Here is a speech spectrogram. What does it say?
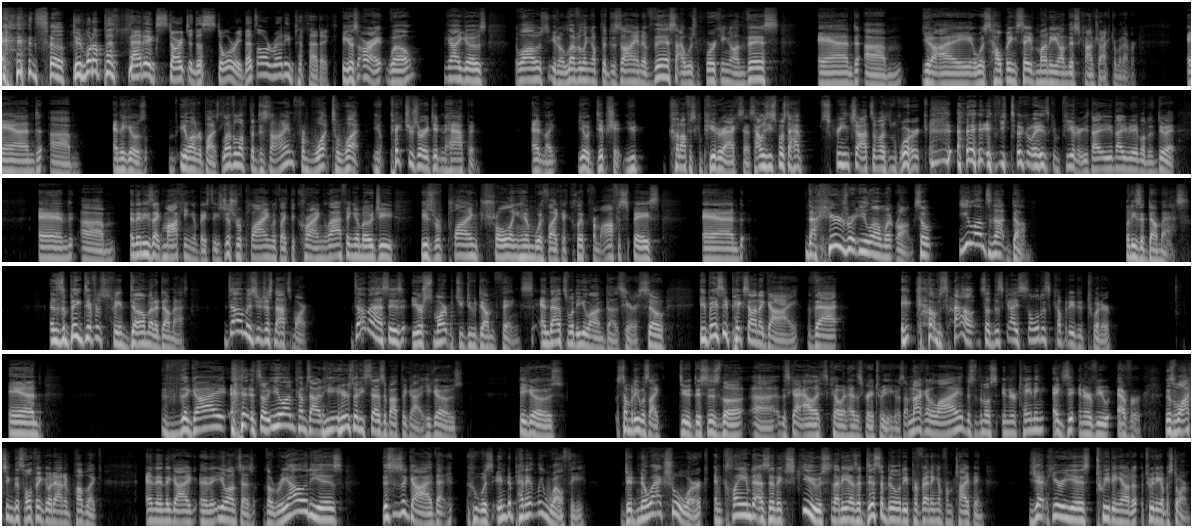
and so, dude, what a pathetic start to the story. That's already pathetic. He goes, "All right, well." The guy goes, well, I was, you know, leveling up the design of this. I was working on this, and um, you know, I was helping save money on this contract or whatever. And um, and he goes, Elon replies, level up the design from what to what? You know, pictures or it didn't happen. And like, yo, dipshit, you cut off his computer access. How is he supposed to have screenshots of his work if you took away his computer? He's not, he's not even able to do it. And um, and then he's like mocking him basically. He's just replying with like the crying laughing emoji He's replying, trolling him with like a clip from Office Space. And now here's where Elon went wrong. So Elon's not dumb, but he's a dumbass. And there's a big difference between dumb and a dumbass. Dumb is you're just not smart. Dumbass is you're smart, but you do dumb things. And that's what Elon does here. So he basically picks on a guy that it comes out. So this guy sold his company to Twitter. And the guy so Elon comes out and he here's what he says about the guy. He goes, he goes, somebody was like, dude, this is the uh, this guy Alex Cohen had this great tweet. He goes, I'm not gonna lie, this is the most entertaining exit interview ever. Just watching this whole thing go down in public. And then the guy and Elon says, the reality is this is a guy that who was independently wealthy, did no actual work, and claimed as an excuse that he has a disability preventing him from typing. Yet here he is tweeting out tweeting up a storm.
